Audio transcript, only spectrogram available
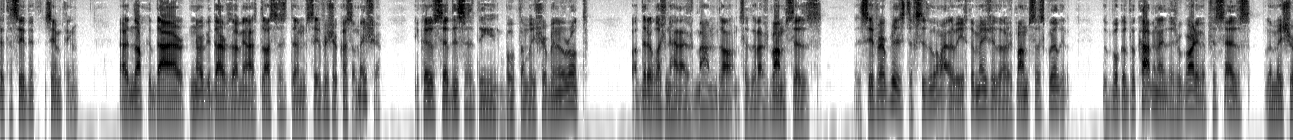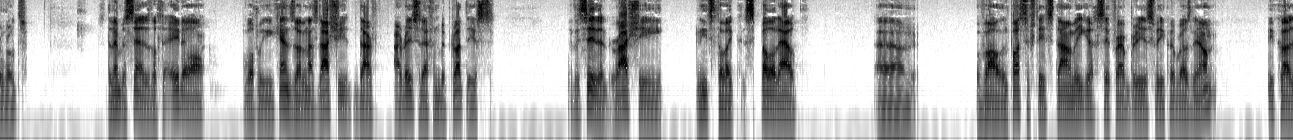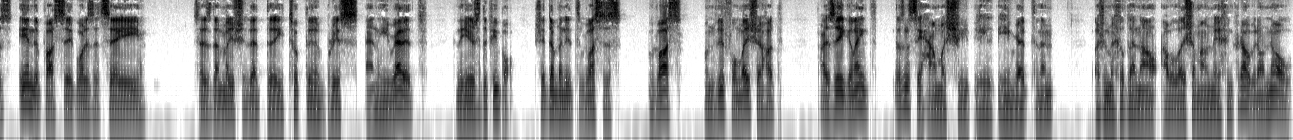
have to say the same thing? Uh, Mesher. You could have said this is the book that Mesher ben wrote. But the Lashon had Rashbam so the Rashbam says, Sefer Abriz, the Chesidim Lamayla, the Yichta Mesher, the Rashbam says clearly, the book of the covenant is regarding it says the Mesher wrote. The Rebbe says, the Eda, what we can sagen, as Rashi darf Areiz Rechen bepratis, if we say that Rashi needs to like spell it out, um, in Pasuk states down Sefer Bris because in the Pasuk, what does it say? It says that Moshe, that he took the bris and he read it in the ears of the people. gelenkt. Doesn't say how much he, he, he read to them. We don't know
